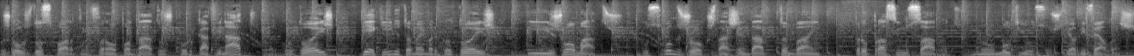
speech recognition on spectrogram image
Os golos do Sporting foram apontados por Cavinato, marcou dois, Dieguinho também marcou dois e João Matos. O segundo jogo está agendado também para o próximo sábado, no Multiusos de Odivelas.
